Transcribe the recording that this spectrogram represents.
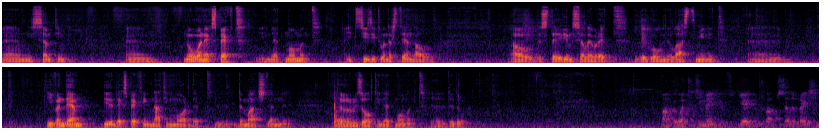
Um, it's something um, no one expect in that moment. It's easy to understand how how the stadium celebrate the goal in the last minute. Um, even them didn't expecting nothing more that the, the match than uh, the result in that moment, uh, the draw. Marco, what did you make of Jurgen Klopp's celebration?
